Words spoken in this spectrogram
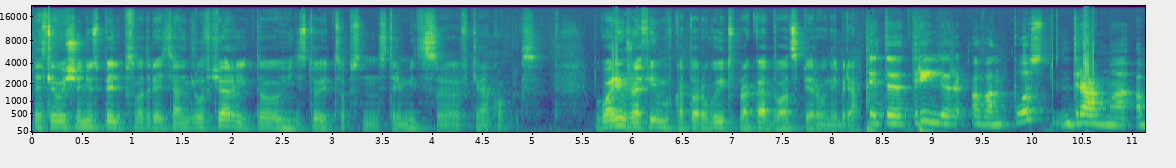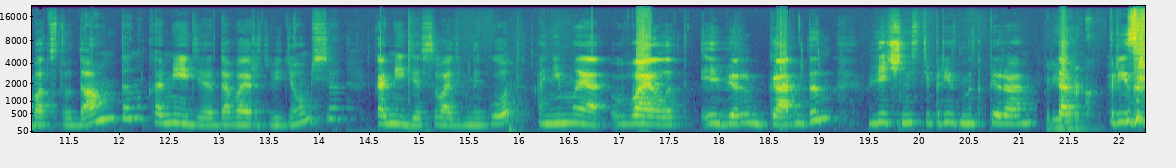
если вы еще не успели посмотреть «Ангелов Чарли», то не стоит, собственно, стремиться в кинокомплекс. Поговорим же о фильмах, которые выйдут в прокат 21 ноября. Это триллер «Аванпост», драма «Аббатство Даунтон», комедия «Давай разведемся», комедия «Свадебный год», аниме «Вайлот Эвергарден», «Вечности признак пера». Призрак. Так, призрак.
